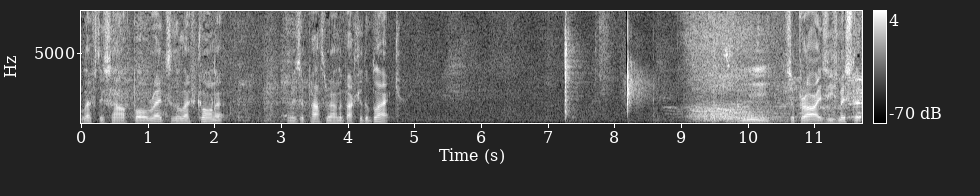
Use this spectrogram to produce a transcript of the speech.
left this half ball red to the left corner. And there's a path around the back of the black. Hmm, surprise, he's missed it.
